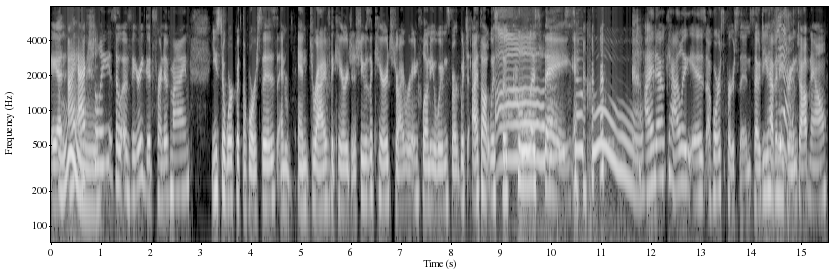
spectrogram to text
And Ooh. I actually, so a very good friend of mine used to work with the horses and and drive the carriages. She was a carriage driver in Colonial Williamsburg, which I thought was the oh, coolest thing. so cool. I know Callie is a horse person. So do you have any yes. dream job now?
